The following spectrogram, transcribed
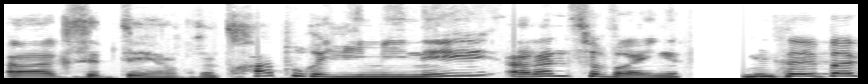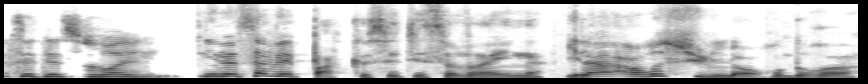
a accepté un contrat pour éliminer Alan Sovereign. Mais il savait pas que c'était souverain. Il ne savait pas que c'était Sovereign. Il a reçu l'ordre.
